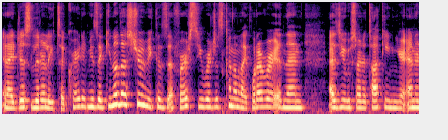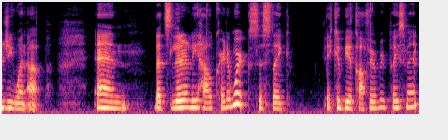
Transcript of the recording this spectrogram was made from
And I just literally took kratom. He's like, you know, that's true because at first you were just kind of like whatever, and then as you started talking, your energy went up, and that's literally how kratom works. It's like it could be a coffee replacement.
